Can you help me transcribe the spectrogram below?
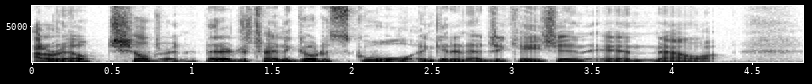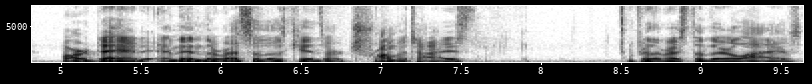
I don't know, children that are just trying to go to school and get an education and now are dead, and then the rest of those kids are traumatized for the rest of their lives.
